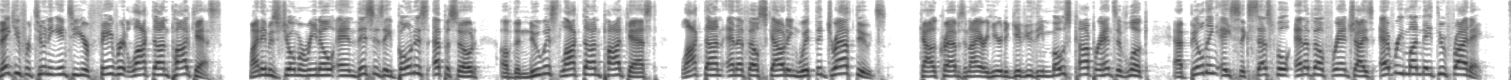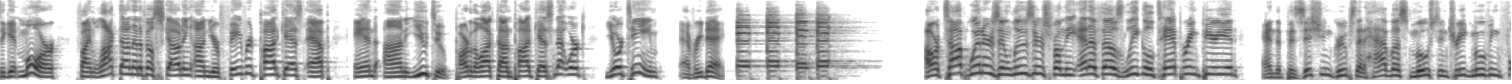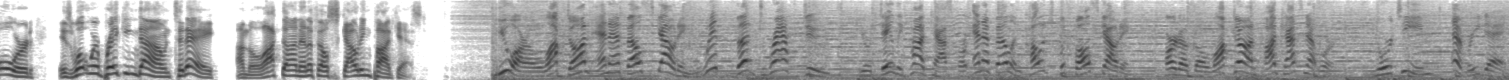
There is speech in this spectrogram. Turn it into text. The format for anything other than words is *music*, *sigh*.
Thank you for tuning into your favorite Locked On podcast. My name is Joe Marino, and this is a bonus episode of the newest Locked On podcast, Locked On NFL Scouting with the Draft Dudes. Kyle Crabbs and I are here to give you the most comprehensive look at building a successful NFL franchise every Monday through Friday. To get more, find Locked On NFL Scouting on your favorite podcast app and on YouTube, part of the Locked On Podcast Network, your team every day. Our top winners and losers from the NFL's legal tampering period and the position groups that have us most intrigued moving forward is what we're breaking down today on the Locked On NFL Scouting Podcast. You are Locked On NFL Scouting with the Draft Dudes, your daily podcast for NFL and college football scouting. Part of the Locked On Podcast Network, your team every day.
